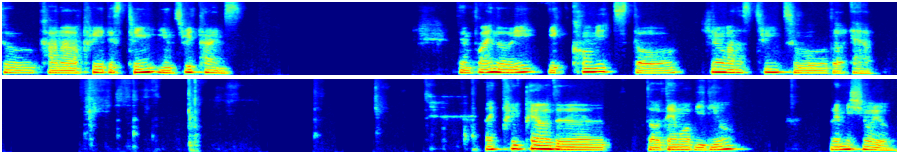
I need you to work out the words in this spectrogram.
to Kana create string in three times. Then finally, it commits the hiragana string to the app. I prepared the, the demo video. Let me show you.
